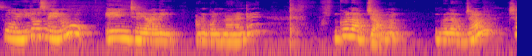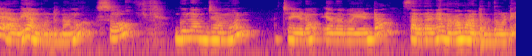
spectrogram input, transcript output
సో ఈరోజు నేను ఏం చేయాలి అనుకుంటున్నానంటే గులాబ్ జామున్. గులాబ్ జామ్ చేయాలి అనుకుంటున్నాను. సో గులాబ్ జామున్ చేయడం ఎలాగో ఏంటో సరదాగా నా మాటలతోటి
